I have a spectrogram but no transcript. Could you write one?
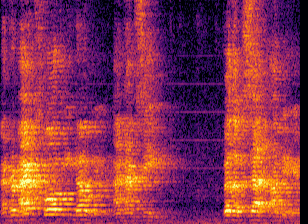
And from henceforth ye know him, and have seen him. Philip said unto him,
